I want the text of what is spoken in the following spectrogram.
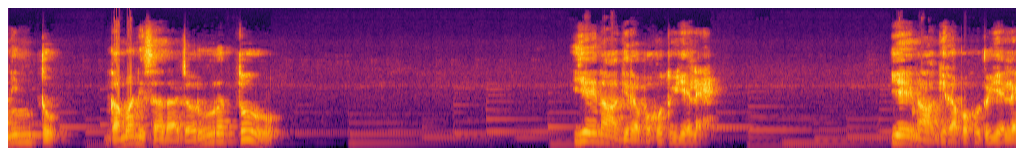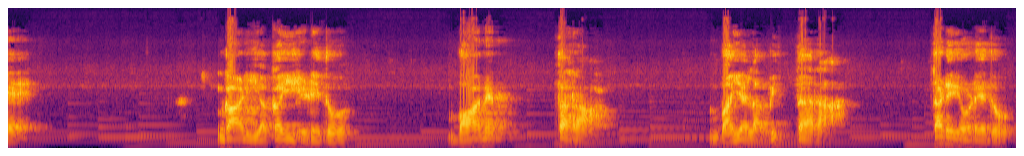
ನಿಂತು ಗಮನಿಸದ ಜರೂರತ್ತು ಏನಾಗಿರಬಹುದು ಎಲೆ? ಏನಾಗಿರಬಹುದು ಎಲೆ? ಗಾಳಿಯ ಕೈ ಹಿಡಿದು ಬಾನೆತ್ತರ ಬಯಲ ಬಿತ್ತರ ತಡೆಯೊಡೆದು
